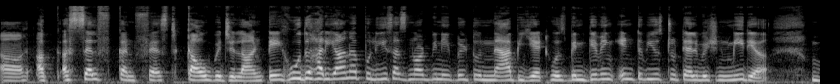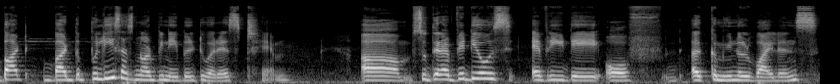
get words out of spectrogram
uh, a, a self confessed cow vigilante who the Haryana police has not been able to nab yet, who has been giving interviews to television media, but, but the police has not been able to arrest him. Um, so there are videos every day of uh, communal violence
